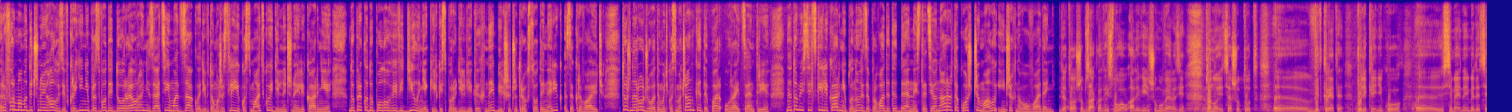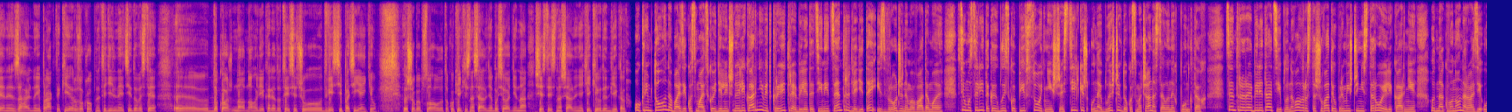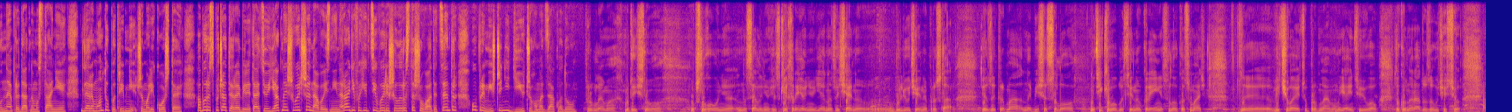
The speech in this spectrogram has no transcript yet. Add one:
Реформа медичної галузі в країні призводить до реорганізації медзакладів, в тому числі і космацької дільничної лікарні. До прикладу, пологові відділення, кількість породіль в яких не більше чотирьох сотень на рік, закривають. Тож народжуватимуть космачанки тепер у райцентрі. Натомість сільській лікарні планують запровадити денний стаціонар, а також чимало інших нововведень. Для того, щоб заклад існував, але в іншому виразі, планується, щоб тут е, відкрити поліклініку е, сімейної медицини загальної практики, розокрупнити дільниці, і довести е, до кож... на одного лікаря до 1200 пацієнтів, щоб обслуговували таку кількість населення, бо сьогодні на 6 тисяч населення тільки один лікар. Окрім того, на базі космацької дільничної лікарні відкриють реабілітаційний центр для дітей із вродженими вадами. В цьому селі таких близько півсотні, ще стільки ж у найближчих до космача населених пунктах. Центр реабілітації планували розташувати у приміщенні старої лікарні, однак воно наразі у непридатному стані. Для ремонту потрібні чималі кошти. Аби розпочати реабілітацію якнайшвидше, на виїзній нараді фахівці вирішили розташувати центр у приміщенні діючого медзакладу. Проблема медичного обслуговування населення гірських районів є надзвичайно болюча і непроста. І, зокрема, найбільше село не тільки в області, а й на Україні, село Космач, відчуває цю проблему. Я ініціював таку нараду за участю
